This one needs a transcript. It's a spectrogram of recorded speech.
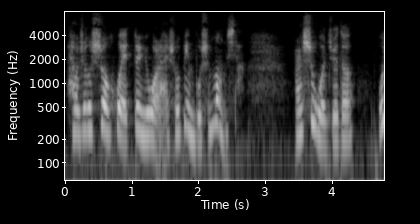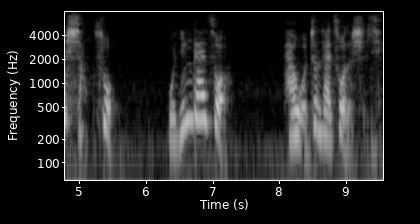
还有这个社会，对于我来说并不是梦想，而是我觉得我想做，我应该做，还有我正在做的事情。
